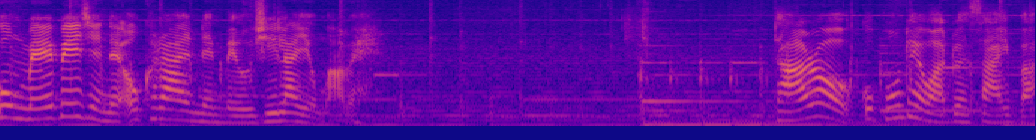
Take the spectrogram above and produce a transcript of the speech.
ကိုမဲပေးခြင်းတဲ့ဥက္ခရရဲ့နာမည်ကိုရေးလိုက်ရုံပါပဲဒါကတော့ကိုဖုံးတယ်ဝါအတွက်စာရေးပါ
